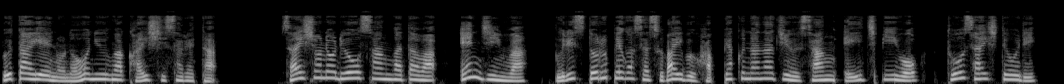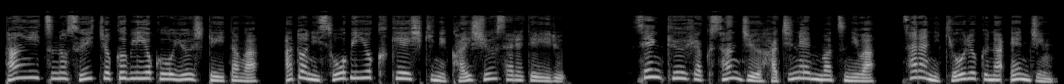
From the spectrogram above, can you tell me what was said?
部隊への納入が開始された。最初の量産型は、エンジンはブリストルペガサスバイブ 873HP を搭載しており、単一の垂直尾翼を有していたが、後に装備翼形式に改修されている。1938年末には、さらに強力なエンジン、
